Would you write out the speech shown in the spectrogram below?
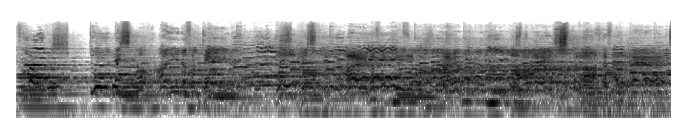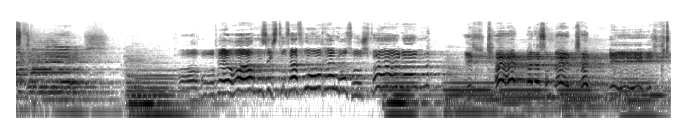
Falsch, du bist noch einer von denen, du bist noch einer von denen, meine Sprache verrätst dich. Warum haben sich zu verfluchen und zu schwören? Ich kenne des Menschen nicht,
